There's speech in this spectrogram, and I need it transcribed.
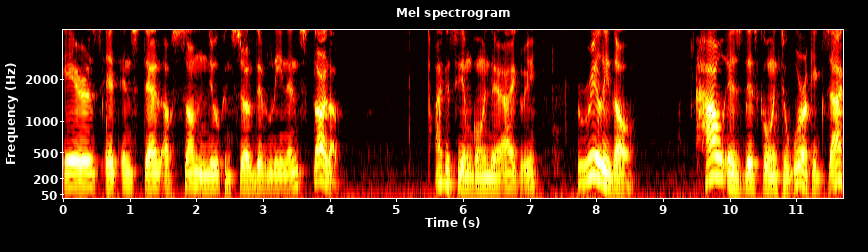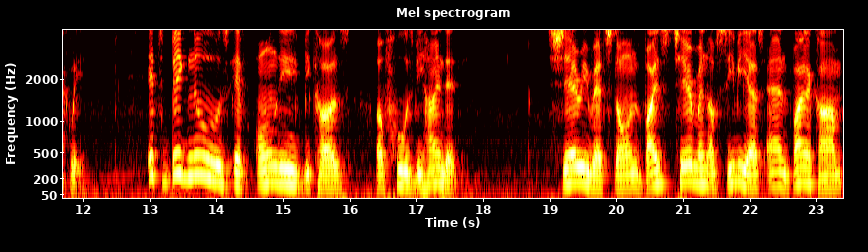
airs it instead of some new conservative leaning startup. I could see them going there, I agree. Really, though, how is this going to work exactly? It's big news, if only because of who's behind it. Shari Redstone, vice chairman of CBS and Viacom,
